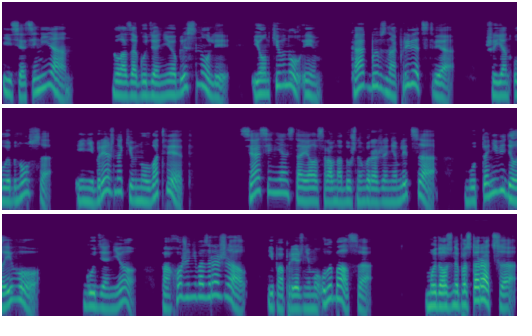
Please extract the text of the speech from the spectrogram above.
и Сясиньян. Глаза Гудяньё блеснули, и он кивнул им, как бы в знак приветствия. Шиян улыбнулся и небрежно кивнул в ответ. Ся Синьян стояла с равнодушным выражением лица, будто не видела его. Гудяньё, похоже, не возражал и по-прежнему улыбался. «Мы должны постараться!»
